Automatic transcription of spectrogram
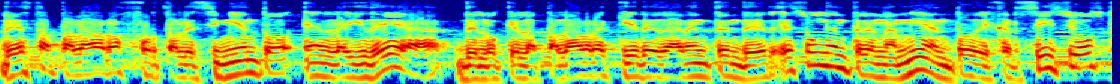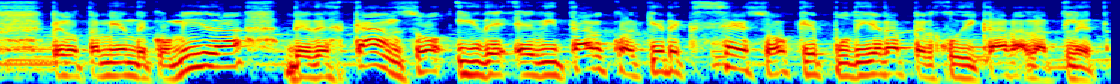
de esta palabra fortalecimiento en la idea de lo que la palabra quiere dar a entender, es un entrenamiento de ejercicios, pero también de comida, de descanso y de evitar cualquier exceso que pudiera perjudicar al atleta.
